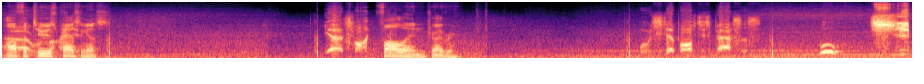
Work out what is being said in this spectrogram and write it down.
Alpha uh, 2 is passing you. us. Yeah, that's fine. Fall in, driver. When we step off, just pass us. Woo! Shit!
